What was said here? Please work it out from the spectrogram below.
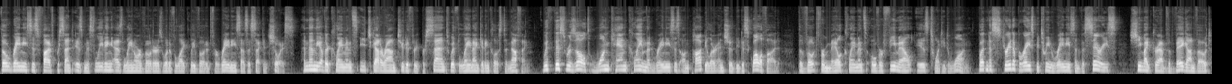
Though Rhaenys' 5% is misleading as Laenor voters would have likely voted for Rhaenys as a second choice. And then the other claimants each got around 2 to 3%, with Laena getting close to nothing. With this result, one can claim that Rhaenys is unpopular and should be disqualified. The vote for male claimants over female is 20 to 1. But in a straight up race between Rhaenys and Viserys, she might grab the Vaegon vote,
